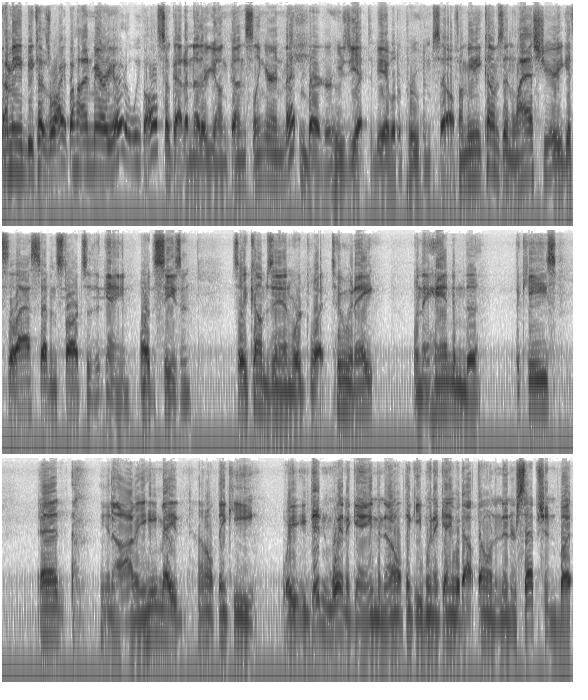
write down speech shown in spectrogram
I mean, because right behind Mariota, we've also got another young gunslinger in Mettenberger who's yet to be able to prove himself. I mean, he comes in last year, he gets the last seven starts of the game, or the season. So he comes in, we're, what, two and eight when they hand him the, the keys. And, you know, I mean, he made, I don't think he, well, he didn't win a game, and I don't think he win a game without throwing an interception, but,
